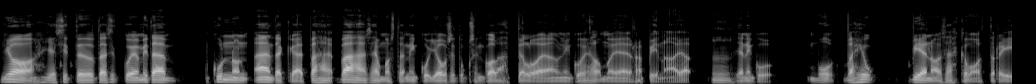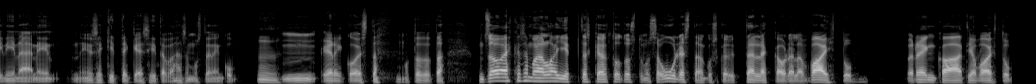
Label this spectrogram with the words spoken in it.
Joo, ja sitten tota, sit kun ei ole mitään kunnon ääntäkään, että vähän, vähän semmoista niin kuin jousituksen kolahtelua ja niin kuin helmojen rapinaa ja, mm. ja niin kuin, vähän vienoa sähkömoottoriin niin, niin, niin sekin tekee siitä vähän semmoista niin kuin, mm. Mm, erikoista. Mutta, tota, mutta se on ehkä semmoinen laji, että pitäisi käydä tutustumassa uudestaan, koska nyt tälle kaudelle vaihtui renkaat ja vaihtui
